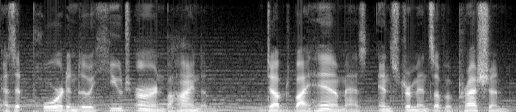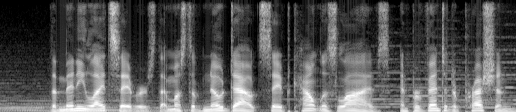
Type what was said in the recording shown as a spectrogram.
as it poured into a huge urn behind him. Dubbed by him as instruments of oppression, the many lightsabers that must have no doubt saved countless lives and prevented oppression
